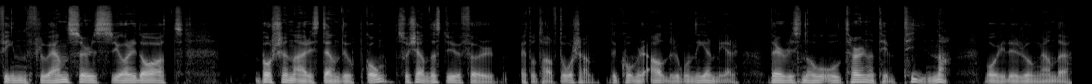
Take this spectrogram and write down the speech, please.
finfluencers gör idag, att börsen är i ständig uppgång. Så kändes det ju för ett och ett halvt år sedan. Det kommer aldrig gå ner mer. There is no alternative. TINA var ju det rungande.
